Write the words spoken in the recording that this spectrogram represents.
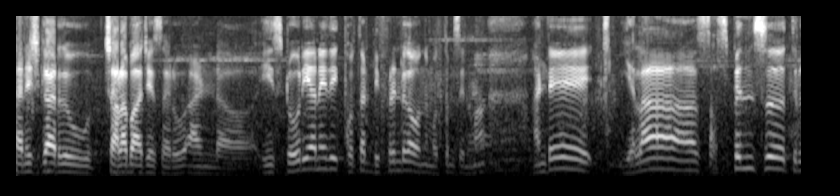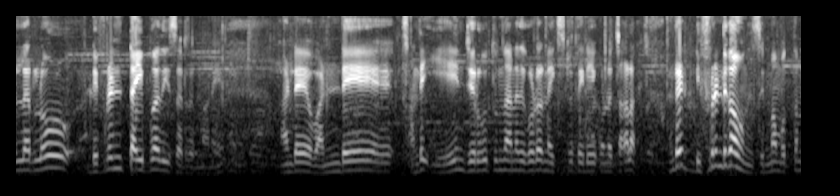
తనిష్ గారు చాలా బాగా చేశారు. అండ్ ఈ స్టోరీ అనేది కొత్త డిఫరెంట్గా ఉంది మొత్తం సినిమా. అంటే ఎలా సస్పెన్స్ థ్రిల్లర్లో డిఫరెంట్ టైప్గా తీశారు సినిమాని. అంటే వన్ డే అంటే ఏం జరుగుతుంది అనేది కూడా నెక్స్ట్ తెలియకుండా చాలా అంటే డిఫరెంట్గా ఉంది. సినిమా మొత్తం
